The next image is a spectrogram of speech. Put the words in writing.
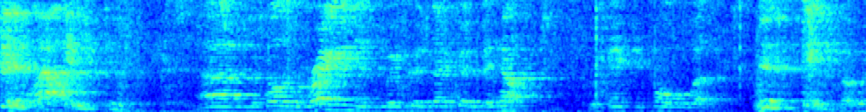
people out, uh, because of rain and we could, that couldn't be helped. We can't control the weather. But we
